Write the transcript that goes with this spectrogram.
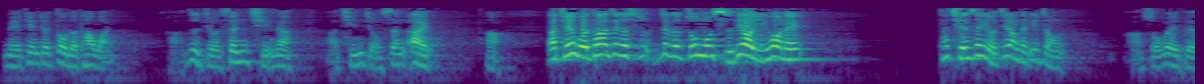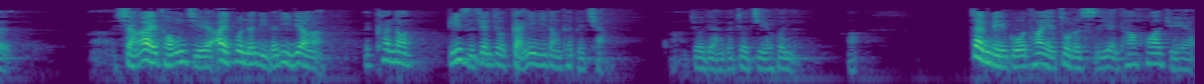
每天就逗着他玩啊，日久生情啊，啊，情久生爱啊，那结果他这个这个祖母死掉以后呢，他前身有这样的一种啊所谓的啊想爱同结、爱不能离的力量啊，看到彼此间就感应力量特别强啊，就两个就结婚了啊。在美国，他也做了实验，他发觉啊，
